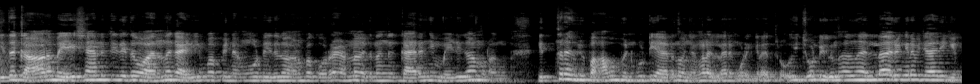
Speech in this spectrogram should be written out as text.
ഇത് കാണുമ്പോൾ ഏഷ്യാനെറ്റിൽ ഇത് വന്ന് കഴിയുമ്പോൾ പിന്നെ അങ്ങോട്ട് ഇത് കാണുമ്പോൾ കുറേ എണ്ണം ഇരുന്ന് അങ്ങ് കരഞ്ഞ് മെഴുകാൻ തുടങ്ങും. ഇത്ര ഒരു പാവം പെൺകുട്ടിയായിരുന്നോ? ഞങ്ങൾ എല്ലാവരും കൂടെ ഇങ്ങനെ ദ്രോഹിച്ചുകൊണ്ടിരുന്നതെന്ന് എല്ലാവരും ഇങ്ങനെ വിചാരിക്കും.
